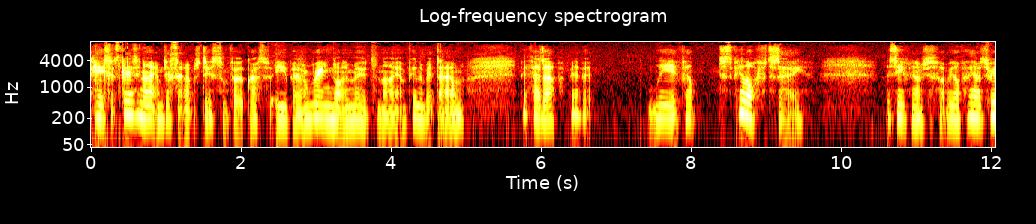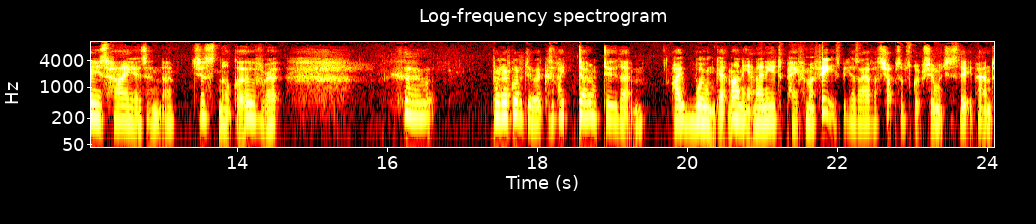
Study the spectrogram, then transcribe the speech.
Okay, so it's Thursday night. I'm just setting up to do some photographs for eBay. I'm really not in the mood tonight. I'm feeling a bit down, a bit fed up. I've been a bit weird. Feel just feel off today this evening I've just felt me off. I think I was really tired and I've just not got over it. So, but I've got to do it because if I don't do them, I won't get money and I need to pay for my fees because I have a shop subscription which is £30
